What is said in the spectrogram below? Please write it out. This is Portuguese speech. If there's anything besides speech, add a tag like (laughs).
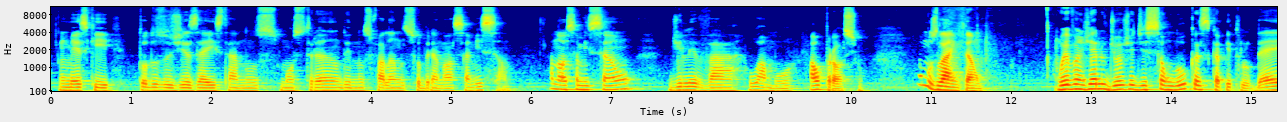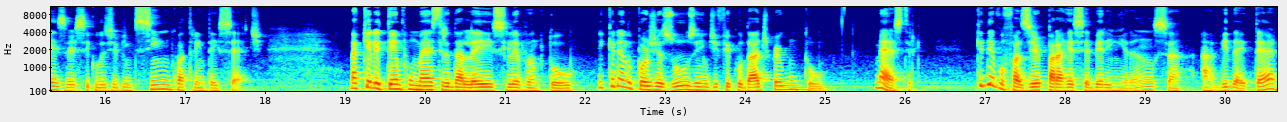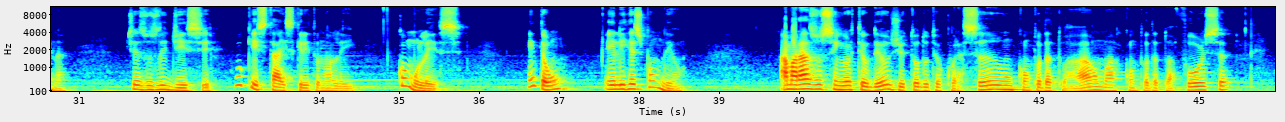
um mês que todos os dias aí está nos mostrando e nos falando sobre a nossa missão. A nossa missão de levar o amor ao próximo. Vamos lá então. O evangelho de hoje é de São Lucas, capítulo 10, versículos de 25 a 37. Naquele tempo, um mestre da lei se levantou e, querendo pôr Jesus em dificuldade, perguntou: Mestre, que devo fazer para receber em herança a vida eterna? Jesus lhe disse: O que está escrito na lei? Como lês? Então ele respondeu: Amarás o Senhor teu Deus de todo o teu coração, com toda a tua alma, com toda a tua força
